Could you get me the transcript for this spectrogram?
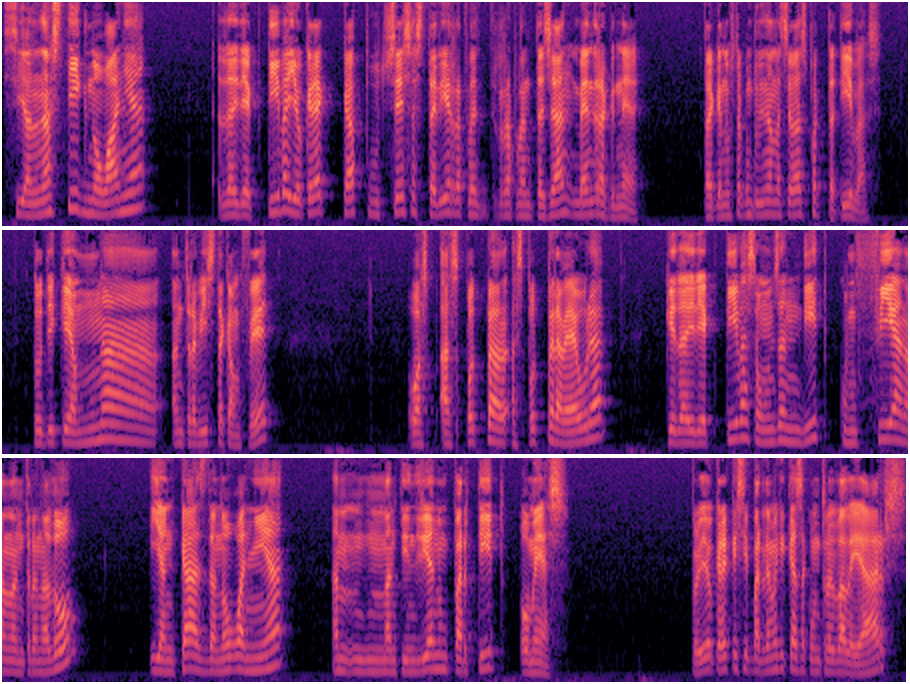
Si el Nàstic no guanya, la directiva jo crec que potser s'estaria replan- replantejant vendre Agné, perquè no està complint amb les seves expectatives. Tot i que en una entrevista que han fet, o es, es, pot, pre- es pot preveure que la directiva, segons han dit, confien en l'entrenador i en cas de no guanyar mantindrien un partit o més. Però jo crec que si perdem aquí casa contra el Balears,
